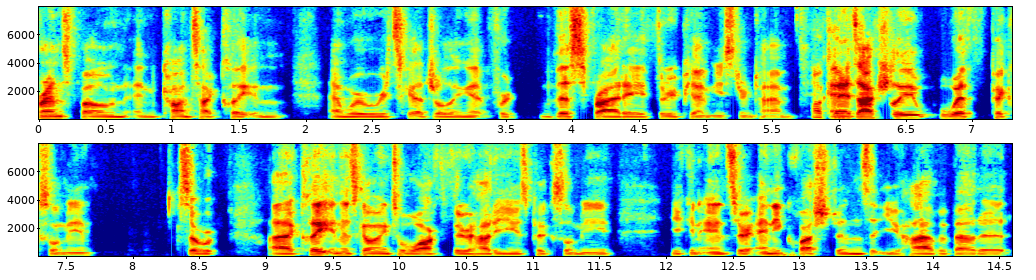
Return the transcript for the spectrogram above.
friend's phone and contact clayton and we're rescheduling it for this friday 3 p.m eastern time okay and it's actually with pixelme so uh, clayton is going to walk through how to use pixelme He can answer any questions that you have about it.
